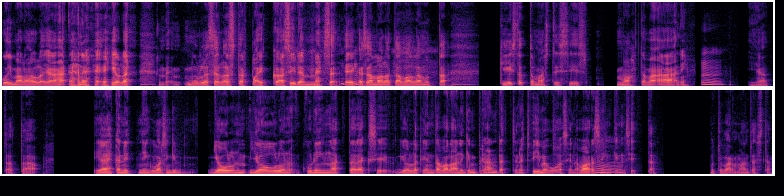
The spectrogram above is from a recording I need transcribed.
huima laulaja. Hä- Hänen ei ole mulle sellaista paikkaa sydämessä, eikä samalla tavalla, mutta kiistattomasti siis mahtava ääni. Mm. Ja, tota, ja ehkä nyt niin kuin varsinkin joulun, joulun kuningattareksi jollakin tavalla ainakin brändätty nyt viime vuosina varsinkin Mm. sitten. Mutta varmaan tästä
